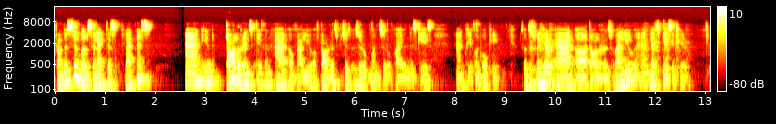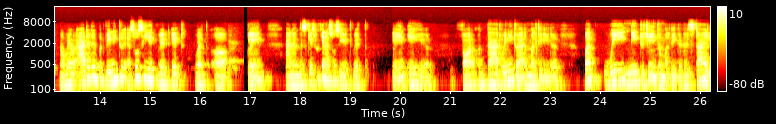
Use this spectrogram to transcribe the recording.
From this symbol select this flatness and in tolerance you can add a value of tolerance which is 0.05 in this case and click on OK. So this will here add a tolerance value and let's place it here. Now we have added it but we need to associate with it with a plane. And in this case we can associate with plane A here for that we need to add a multi-leader but we need to change the multi-leader style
